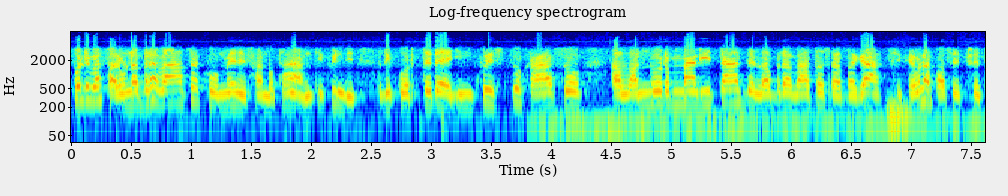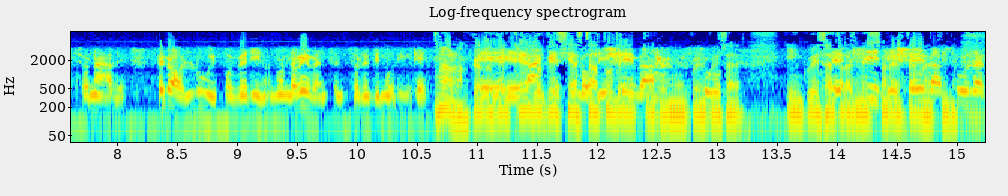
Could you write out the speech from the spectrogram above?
voleva fare una bravata come ne fanno tanti, quindi riporterei in questo caso alla normalità della bravata tra ragazzi, che è una cosa eccezionale, però lui, poverino, non aveva intenzione di morire. No, no, credo, che, eh, credo che sia stato detto comunque su, in questa, in questa eh, trasmissione sì, stamattina.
